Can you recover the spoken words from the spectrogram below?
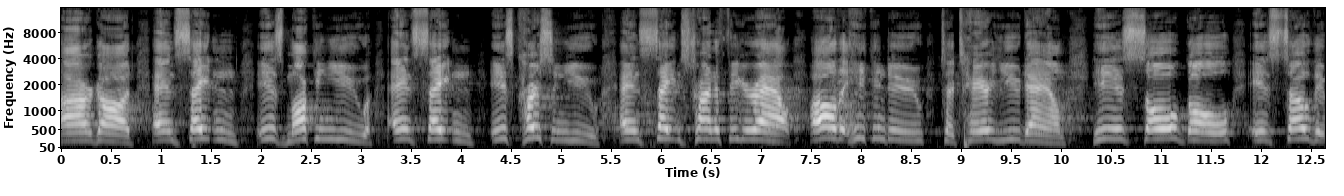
our God. And Satan is mocking you. And Satan is cursing you. And Satan's trying to figure out all that he can do to tear you down. His sole goal is so that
